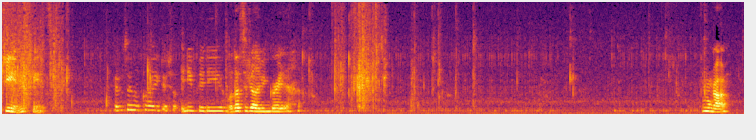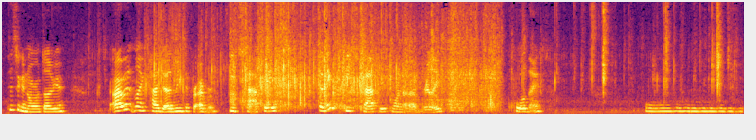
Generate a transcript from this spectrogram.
Jeans. Beans. What does it look like? They're so itty bitty. Well, that's a jelly bean, great. Oh my god. Tastes like a normal jelly bean. I haven't like had jelly beans in forever. Peach taffy. So I think peach taffy is one of the really cool things. Ooh.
